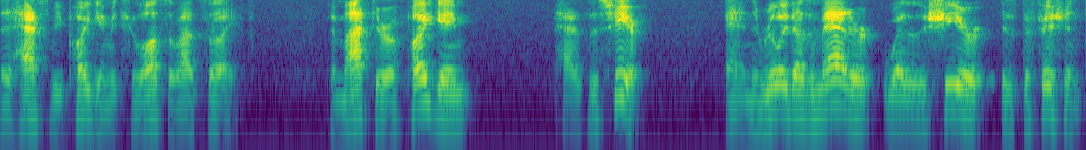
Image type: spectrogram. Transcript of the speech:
that it has to be Poigim Mitchilosav Ad The matter of Poigim has this shear. And it really doesn't matter whether the shear is deficient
